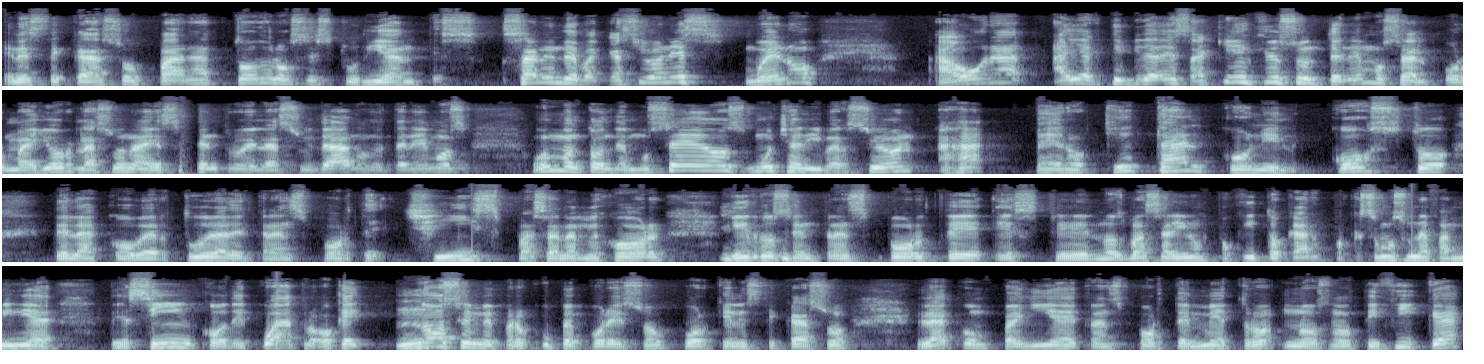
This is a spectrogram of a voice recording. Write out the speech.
en este caso, para todos los estudiantes. Salen de vacaciones, bueno, Ahora hay actividades. Aquí en Houston, tenemos al por mayor la zona de centro de la ciudad, donde tenemos un montón de museos, mucha diversión, ajá, pero ¿qué tal con el costo de la cobertura del transporte? Chispas, a lo mejor irnos en transporte este, nos va a salir un poquito caro porque somos una familia de cinco, de cuatro, ok, no se me preocupe por eso, porque en este caso la compañía de transporte Metro nos notifica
